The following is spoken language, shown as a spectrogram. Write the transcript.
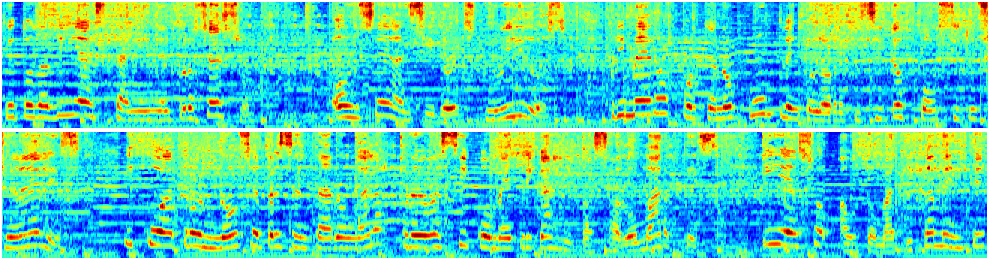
que todavía están en el proceso. 11 han sido excluidos. Primero, porque no cumplen con los requisitos constitucionales y cuatro no se presentaron a las pruebas psicométricas el pasado martes y eso automáticamente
